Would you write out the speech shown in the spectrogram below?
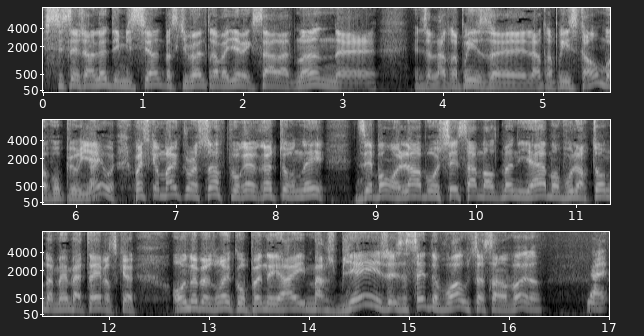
Si ces gens-là démissionnent parce qu'ils veulent travailler avec Sal Adman, euh, l'entreprise, euh, l'entreprise tombe, elle vaut plus rien. Ou est-ce que Microsoft pourrait retourner, dire bon, on l'a embauché Sam Altman hier, mais on vous le retourne demain matin parce que on a besoin qu'OpenAI marche bien bien. J'essaie de voir où ça s'en va. Là. Ouais.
